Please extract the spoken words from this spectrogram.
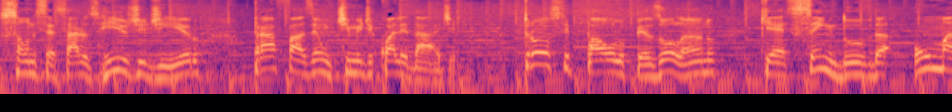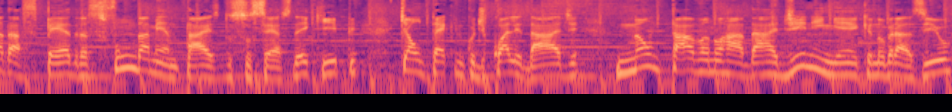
são necessários rios de dinheiro para fazer um time de qualidade. Trouxe Paulo Pesolano, que é sem dúvida uma das pedras fundamentais do sucesso da equipe, que é um técnico de qualidade, não estava no radar de ninguém aqui no Brasil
